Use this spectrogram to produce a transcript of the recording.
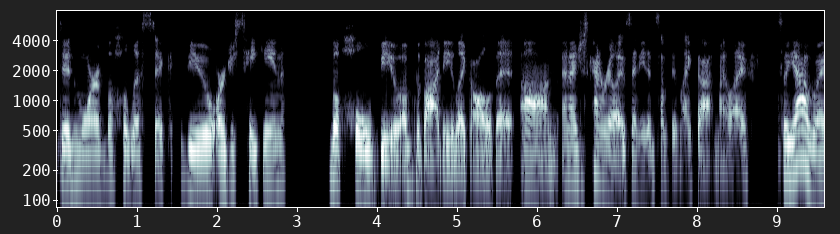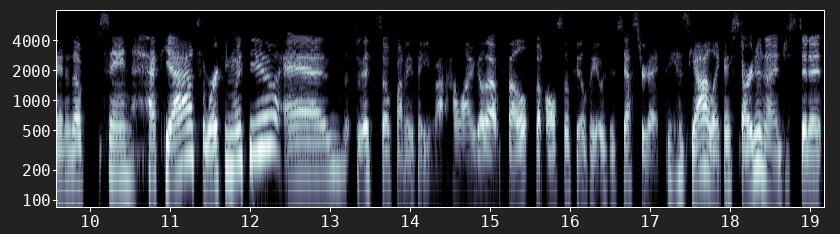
did more of the holistic view or just taking the whole view of the body, like all of it. Um, and I just kind of realized I needed something like that in my life. So yeah, I ended up saying heck yeah to working with you. And it's so funny thinking about how long ago that felt, but also feels like it was just yesterday. Because yeah, like I started and I just didn't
